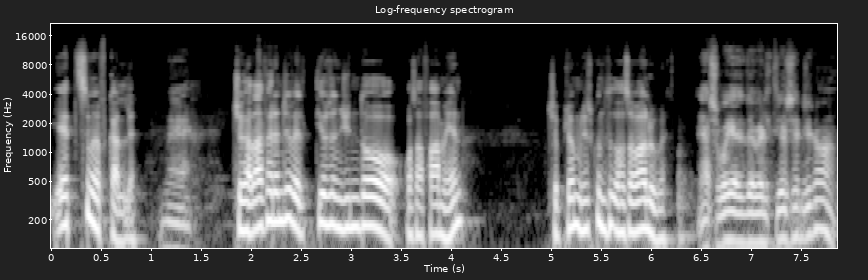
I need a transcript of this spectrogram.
Έτσι με ευκάλε. Ναι. Και κατάφεραν και βελτίωσαν και το όσα φάμε και πλέον βρίσκουν το όσα βάλουμε. Να σου πω γιατί το βελτίωσε εκείνο.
